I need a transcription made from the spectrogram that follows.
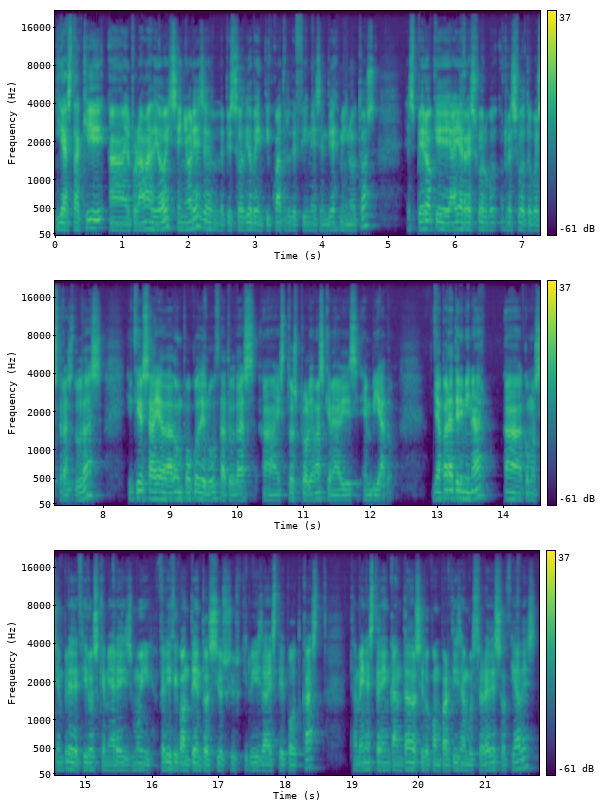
Y hasta aquí ah, el programa de hoy, señores, el episodio 24 de Fitness en 10 minutos. Espero que haya resuelto, vuestras dudas y que os haya dado un poco de luz a todos ah, estos problemas que me habéis enviado. Ya para terminar, Ah, como siempre, deciros que me haréis muy feliz y contento si os suscribís a este podcast. También estaré encantado si lo compartís en vuestras redes sociales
